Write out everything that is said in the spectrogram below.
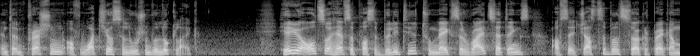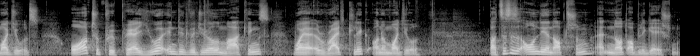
and impression of what your solution will look like. Here you also have the possibility to make the right settings of the adjustable circuit breaker modules or to prepare your individual markings via a right click on a module. But this is only an option and not obligation.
